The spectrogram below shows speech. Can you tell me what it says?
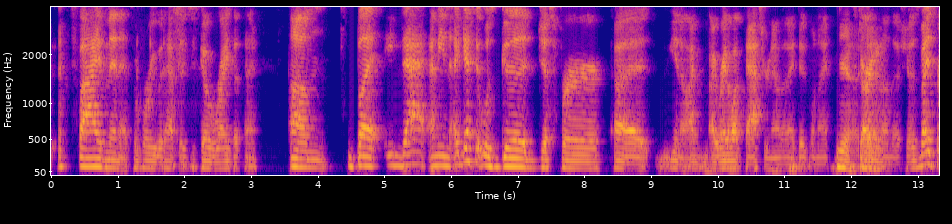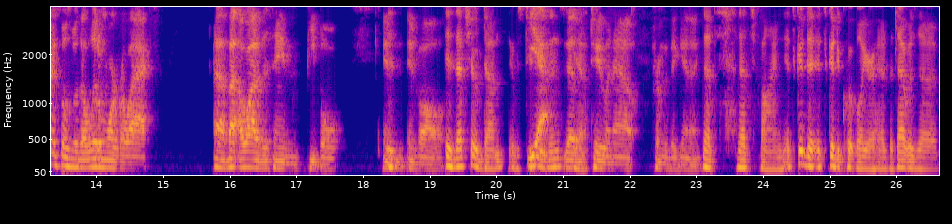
five minutes before we would have to just go write the thing. Um, but that, I mean, I guess it was good just for, uh, you know, I, I write a lot faster now than I did when I yeah, started yeah. on those shows. Vice Principals was a little more relaxed, uh, but a lot of the same people in, involved. Is that show done? It was two yeah, seasons. that yeah. was two and out from the beginning. That's that's fine. It's good to it's good to quit while you're ahead, but that was a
